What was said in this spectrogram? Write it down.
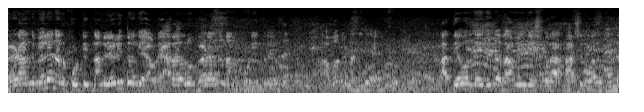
ಬೇಡ ಅಂದಮೇಲೆ ನಾನು ಕೊಟ್ಟಿದ್ದು. ನಾನು ಹೇಳಿದ್ದಂಗೆ, ಅವ್ರು ಯಾರಾದರೂ ಬೇಡ ಅಂದ್ರೆ ನಾನು ಕೊಡಿ ಅಂತ ಅವಾಗ ನನಗೆ ಆ ದೇವರ ದಯದಿಂದ ರಾಮಲಿಂಗೇಶ್ವರ ಆಶೀರ್ವಾದದಿಂದ,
